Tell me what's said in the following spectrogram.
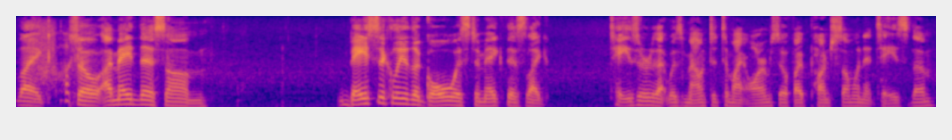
Like, so I made this. Um, basically, the goal was to make this like taser that was mounted to my arm. So if I punched someone, it tased them.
